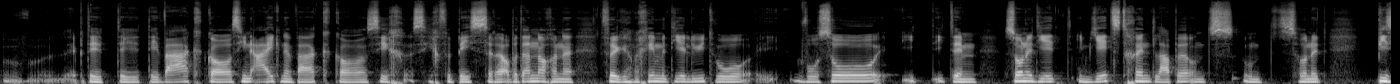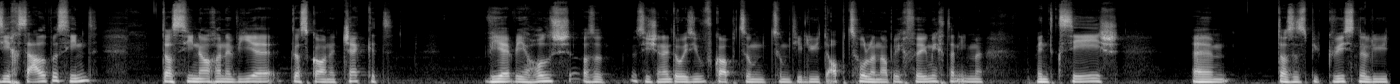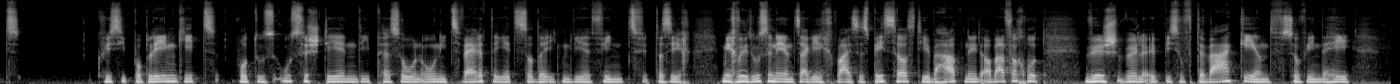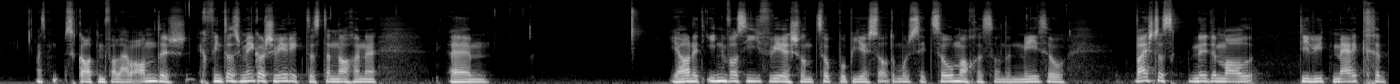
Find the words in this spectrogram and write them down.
eben den, den, den Weg gehen, seinen eigenen Weg gehen, sich, sich verbessern. Aber dann nachher frage ich mich immer die Leute, wo, wo so in, in dem, so nicht im Jetzt können leben und, und so nicht bei sich selber sind, dass sie nachher wie das gar nicht checken. Wie, wie holst also es ist ja nicht unsere Aufgabe, um, um die Leute abzuholen, aber ich freue mich dann immer, wenn du siehst, ähm, dass es bei gewissen Leuten gewisse Probleme gibt, wo du als außenstehende Person ohne zu werten jetzt oder irgendwie findest, dass ich mich würde rausnehmen und sage, ich weiß es besser als die überhaupt nicht, aber einfach, wo du wollen, etwas auf den Weg gehen und so finden, hey, es geht im Fall auch anders. Ich finde das ist mega schwierig, dass dann nachher ähm, ja, nicht invasiv wirst und so probierst, oh, du musst es jetzt so machen, sondern mehr so, weißt du, dass nicht einmal die Leute merken,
